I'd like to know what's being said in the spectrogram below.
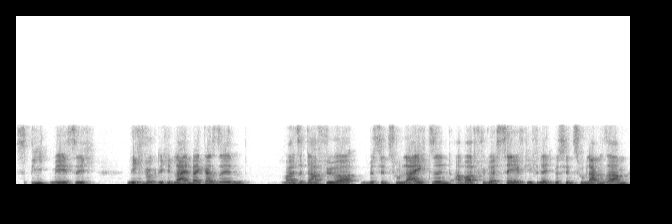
speedmäßig nicht wirklich ein Linebacker sind, weil sie dafür ein bisschen zu leicht sind, aber für das Safety vielleicht ein bisschen zu langsam.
